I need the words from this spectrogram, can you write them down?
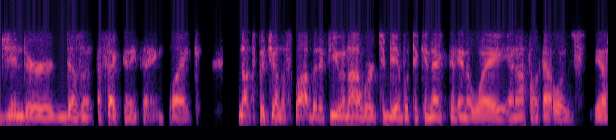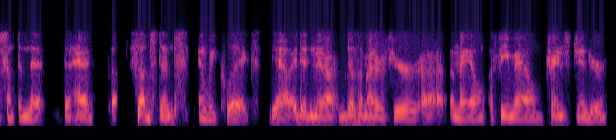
gender doesn't affect anything. Like, not to put you on the spot, but if you and I were to be able to connect in, in a way, and I thought that was, you know, something that that had uh, substance, and we clicked, yeah, it didn't matter. It doesn't matter if you're uh, a male, a female, transgender.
